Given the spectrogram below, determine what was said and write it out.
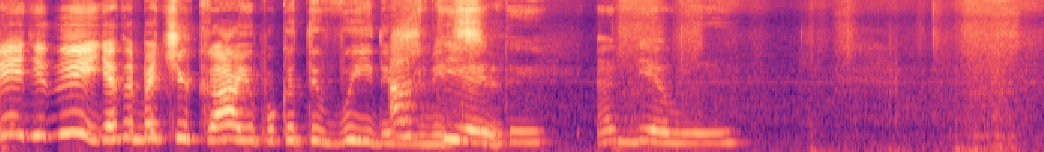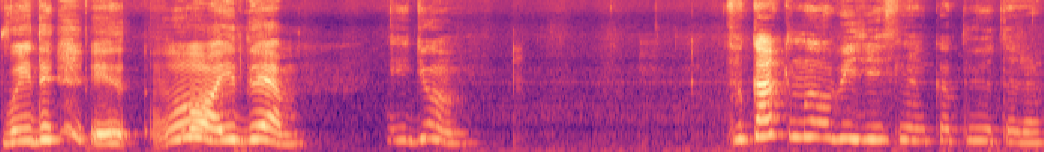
Іди, я тебе чекаю, поки ти вийдеш А где звідси. ты? А где вы? Вийди. е, О, йдем. Идем. Ну как мы увиделись на компьютере?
